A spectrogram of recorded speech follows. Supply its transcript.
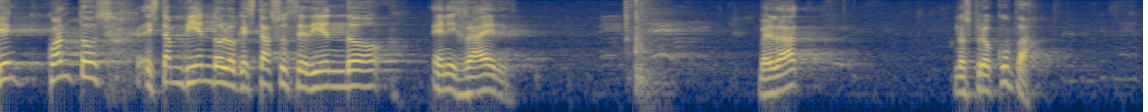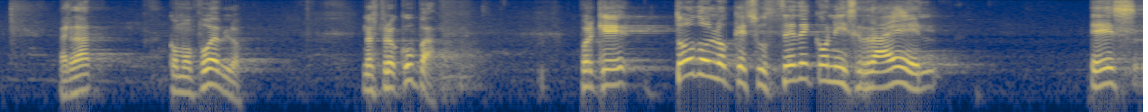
Bien, ¿cuántos están viendo lo que está sucediendo en Israel? ¿Verdad? Nos preocupa, ¿verdad? Como pueblo. Nos preocupa. Porque todo lo que sucede con Israel es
